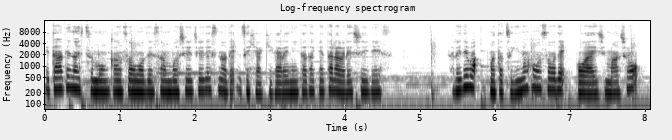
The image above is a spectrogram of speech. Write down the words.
レターでの質問感想も絶賛募集中ですのでぜひお気軽にいただけたら嬉しいです。それではまた次の放送でお会いしましょう。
